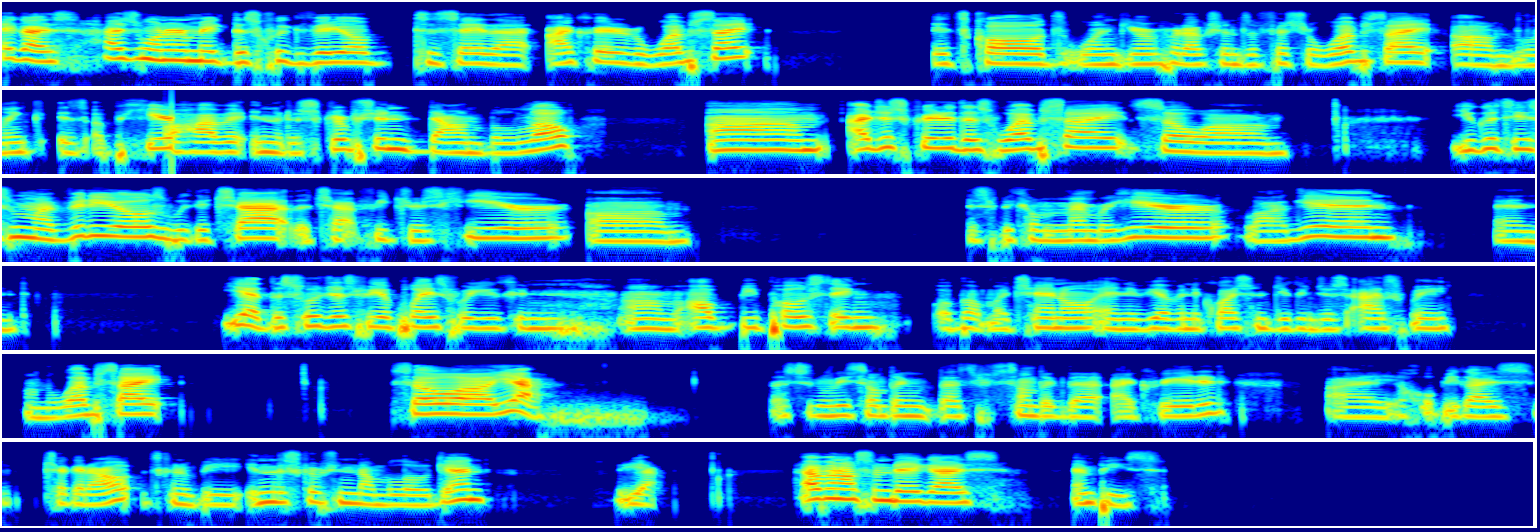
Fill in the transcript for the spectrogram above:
Hey guys, I just wanted to make this quick video to say that I created a website. It's called One Gamer Productions official website. Um, the link is up here. I'll have it in the description down below. Um, I just created this website so um, you could see some of my videos. We could chat. The chat features here. Um, just become a member here, log in, and yeah, this will just be a place where you can. Um, I'll be posting about my channel, and if you have any questions, you can just ask me on the website. So uh, yeah, that's gonna be something. That's something that I created. I hope you guys check it out. It's gonna be in the description down below again. Yeah, have an awesome day, guys, and peace.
